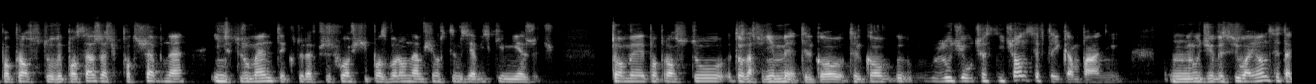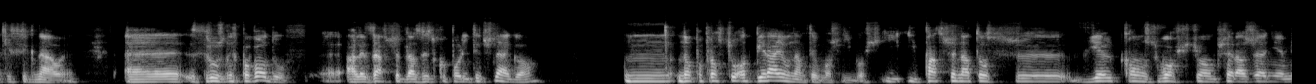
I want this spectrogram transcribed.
po prostu wyposażać w potrzebne instrumenty, które w przyszłości pozwolą nam się z tym zjawiskiem mierzyć, to my po prostu, to znaczy nie my, tylko, tylko ludzie uczestniczący w tej kampanii, mm, ludzie wysyłający takie sygnały e, z różnych powodów, e, ale zawsze dla zysku politycznego, mm, no po prostu odbierają nam tę możliwość. I, i patrzę na to z wielką złością, przerażeniem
